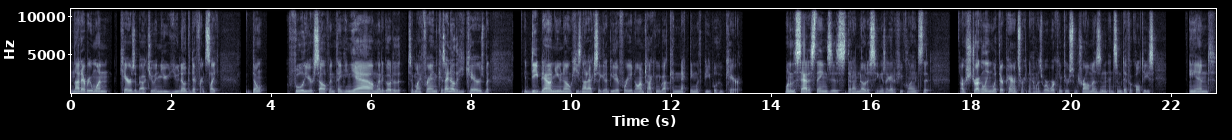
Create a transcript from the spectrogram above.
Not everyone cares about you, and you you know the difference. Like, don't fool yourself in thinking, yeah, I'm to go to the, to my friend because I know that he cares, but deep down you know he's not actually going to be there for you. No, I'm talking about connecting with people who care. One of the saddest things is that I'm noticing is I got a few clients that are struggling with their parents right now as we're working through some traumas and, and some difficulties, and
